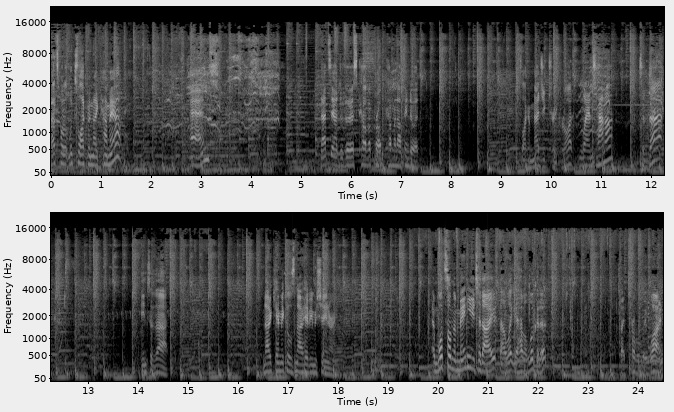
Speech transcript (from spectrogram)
That's what it looks like when they come out. And that's our diverse cover crop coming up into it. It's like a magic trick, right? Lantana to that, into that. No chemicals, no heavy machinery. And what's on the menu today, if they'll let you have a look at it, they probably won't,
